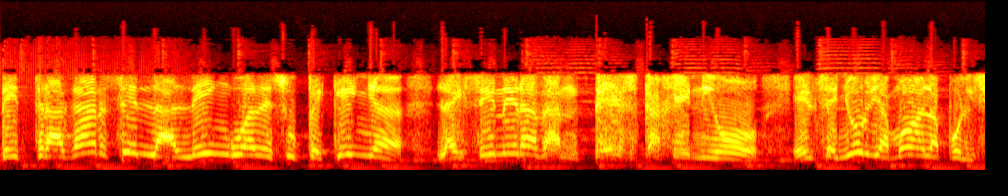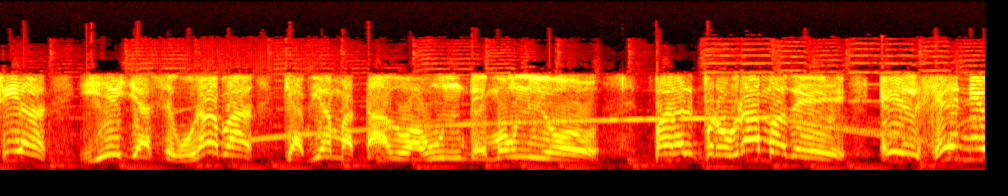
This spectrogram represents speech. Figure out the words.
de tragarse la lengua de su pequeña. La escena era dantesca, genio. El señor llamó a la policía y ella aseguraba que había matado a un demonio. Para el programa de El genio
